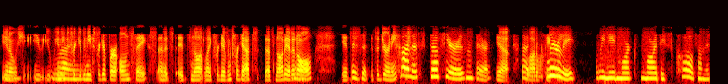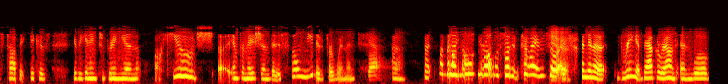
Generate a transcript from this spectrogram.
you know, mm-hmm. you you, you right. need to forgive. We need to forgive for our own sakes, and it's it's not like forgive and forget. That's not it at all. It's a it's a journey. Ton of stuff here, isn't there? Yeah, a lot of clearly. Pieces. We need more more of these calls on this topic because you're beginning to bring in a huge uh, information that is so needed for women. Yeah. Uh, but but I know you're almost out of time, so yeah. I, I'm gonna bring it back around and we'll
